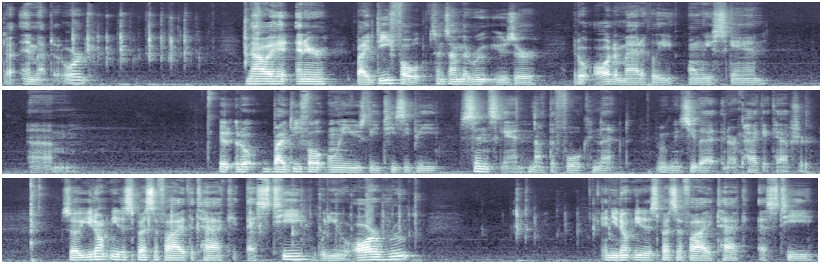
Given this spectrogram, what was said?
.nmap.org. Now I hit enter. By default, since I'm the root user, it'll automatically only scan. Um, it, will by default only use the TCP SYN scan, not the full connect. We can see that in our packet capture. So you don't need to specify the TAC ST when you are root, and you don't need to specify TAC ST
